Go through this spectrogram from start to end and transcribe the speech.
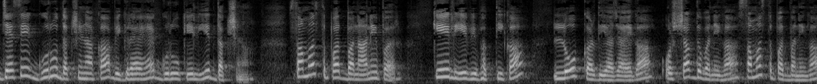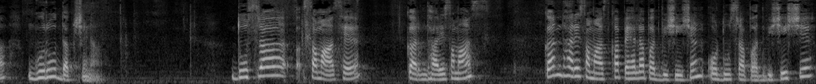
जैसे गुरु दक्षिणा का विग्रह है गुरु के लिए दक्षिणा। समस्त पद बनाने पर के लिए विभक्ति का लोप कर दिया जाएगा और शब्द बनेगा, समस्त पद बनेगा, गुरु दक्षिणा। दूसरा समास है कर्मधारे समास। कर्मधारे समास का पहला पद विशेषण और दूसरा पद विशेष्य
